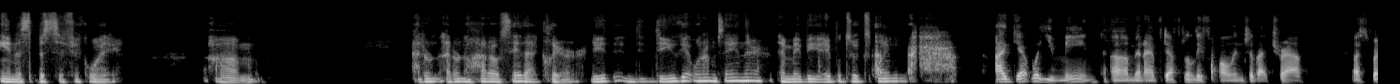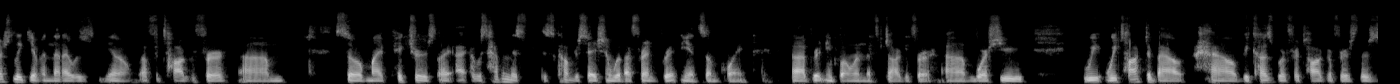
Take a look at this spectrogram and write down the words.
in a specific way. Um, I don't I don't know how to say that clearer. Do you do you get what I'm saying there? And maybe able to explain it? I get what you mean, um, and I've definitely fallen into that trap, especially given that I was, you know, a photographer. Um, so my pictures, I, I was having this this conversation with our friend Brittany at some point, uh, Brittany Bowen, the photographer, um, where she we we talked about how because we're photographers, there's a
